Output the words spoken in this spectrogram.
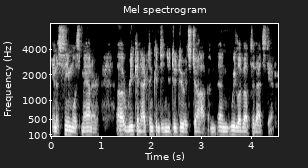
in a seamless manner, uh, reconnect and continue to do its job? And, and we live up to that standard.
